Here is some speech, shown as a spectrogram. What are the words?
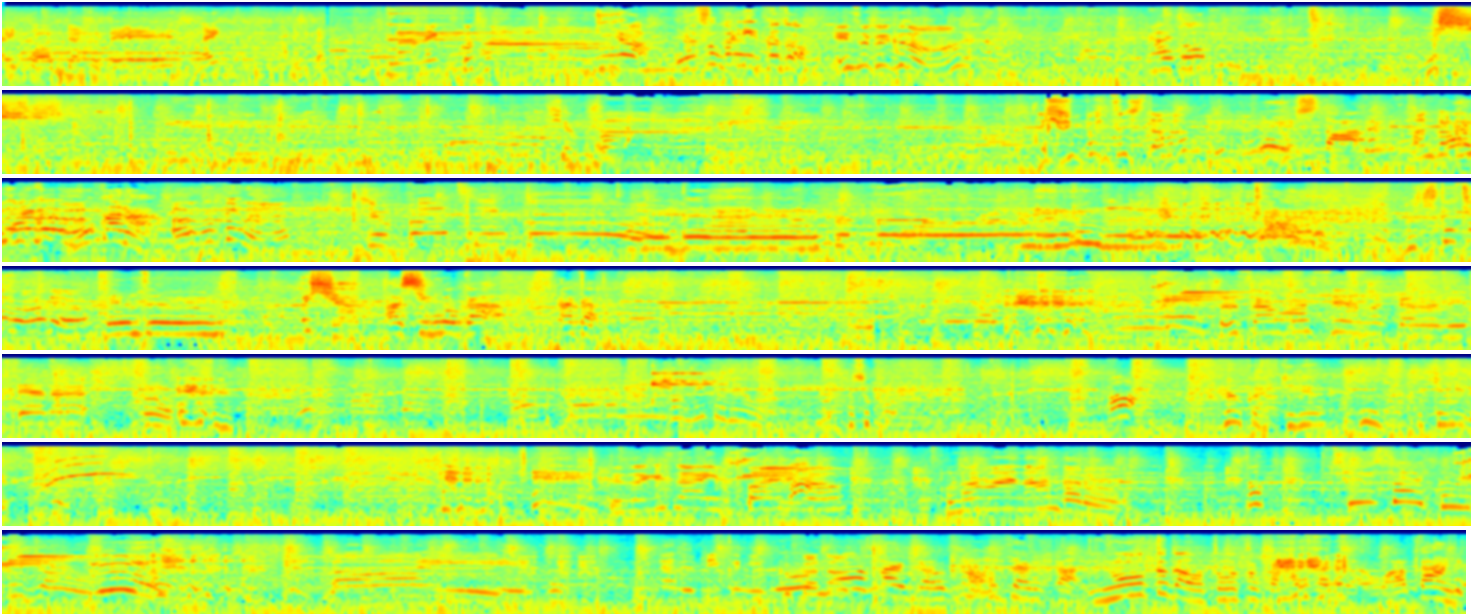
帰りなさい。到着です。はい。まねっこさん。みんな遠足に行くぞ。遠足行くの？やるぞ。よし。出発。出発した？うんした。ハンドルハンドルが動かない。あ動かない？出発進行。ブンブンブンブンぶつかっちゃダメだよブンブンよいしょあ信号が赤お散歩してるのかな寝てるうんあ見てるよあそこあなんかやってるようんやってみるうさぎさんいっぱいいるよ。お名前なんだろう？あ小さい子いるじゃん。かわいい。ピクニックおかな。父さんかお母さんか。妹が弟かわかんない。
